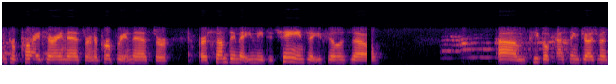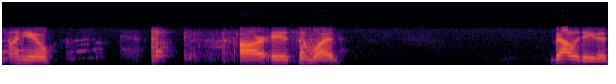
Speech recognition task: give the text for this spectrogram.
improprietariness or inappropriateness or or something that you need to change that you feel as though um, people casting judgments on you are is somewhat validated.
